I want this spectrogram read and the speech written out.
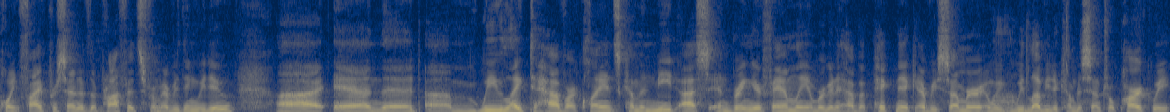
0.5% of the profits from everything we do, uh, and that um, we like to have our clients come and meet us and bring your family, and we're going to have a picnic every summer, and we, we'd love you to come to Central Park. We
